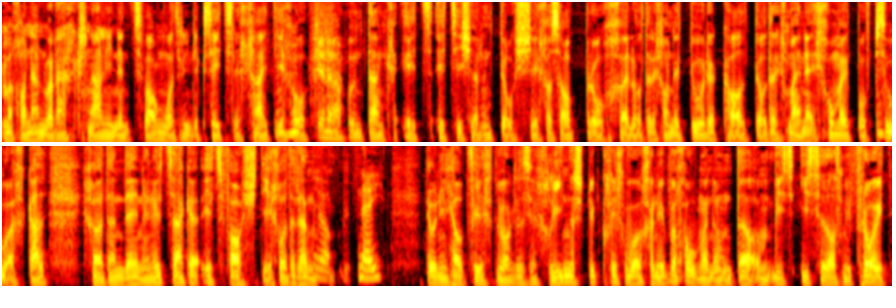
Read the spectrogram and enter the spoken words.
man kann auch noch recht schnell in einen Zwang oder in eine Gesetzlichkeit mhm, kommen genau. und denken, jetzt, jetzt ist er enttäuscht, ich habe es abgebrochen oder ich habe nicht durchgehalten oder ich meine, ich komme jemand auf Besuch, mhm. gell? ich kann dann denen nicht sagen, jetzt fast ich, oder? Dann ja. Nein. Ich halt vielleicht schauen, dass ich ein kleines Stückchen Kuchen bekomme ja. und äh, esse das mit Freude.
